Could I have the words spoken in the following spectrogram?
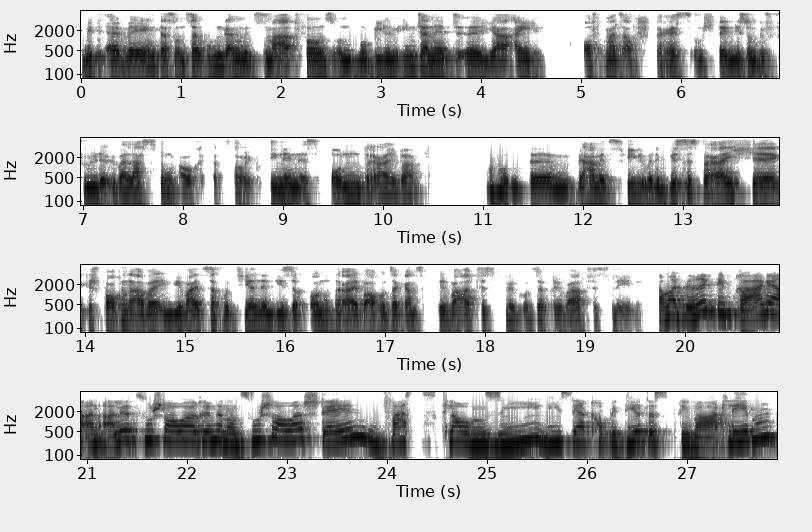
mit erwähnt, dass unser Umgang mit Smartphones und mobilem Internet äh, ja eigentlich oftmals auch Stress und ständig so ein Gefühl der Überlastung auch erzeugt. Sie nennen es On-Treiber. Mhm. Und ähm, wir haben jetzt viel über den Businessbereich äh, gesprochen, aber inwieweit sabotieren denn diese On-Treiber auch unser ganz privates Glück, unser privates Leben? Kann man direkt die Frage an alle Zuschauerinnen und Zuschauer stellen. Was glauben Sie, wie sehr torpediert das Privatleben?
